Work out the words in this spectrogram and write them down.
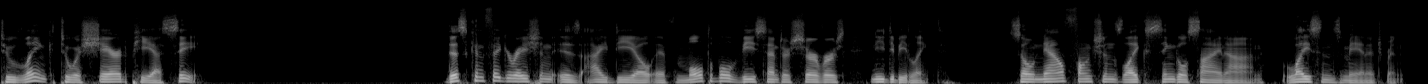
to link to a shared PSC. This configuration is ideal if multiple vCenter servers need to be linked. So now functions like single sign-on, license management,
